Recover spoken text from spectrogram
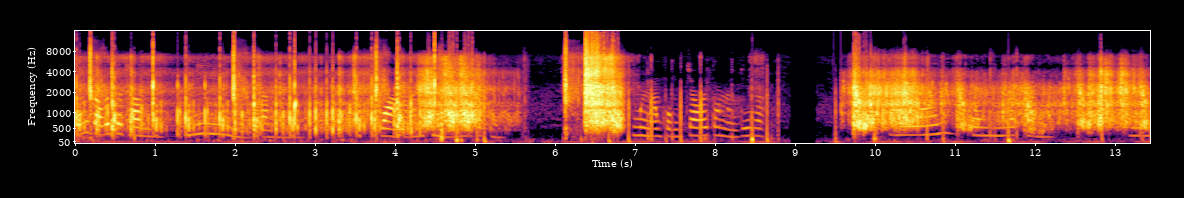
ผมกะว่าจะทำนี่กันหวานผีนะครับผมเมืองผมจะเอาไว้ตรงไหนดีล่ะ เอาไว้ตรงนี้ละกันหรือ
